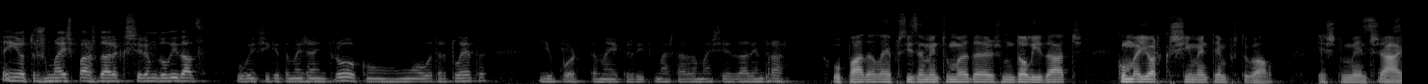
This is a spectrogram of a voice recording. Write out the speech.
têm outros meios para ajudar a crescer a modalidade. O Benfica também já entrou com um ou outro atleta e o Porto também acredito que mais tarde ou mais cedo há de entrar. O paddle é precisamente uma das modalidades com maior crescimento em Portugal. Este momento Sim, já há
